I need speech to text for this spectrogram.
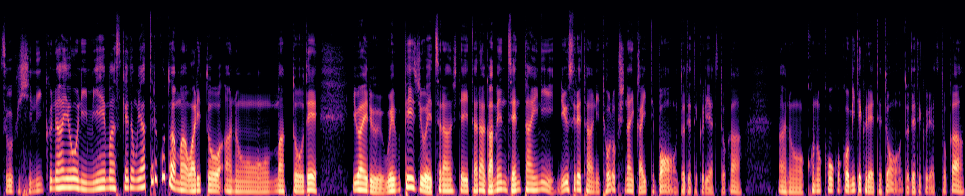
すごく皮肉なように見えますけども、やってることはまあ割と、あのー、まっとうで、いわゆるウェブページを閲覧していたら画面全体にニュースレターに登録しないかいってボーンと出てくるやつとか、あのこの広告を見てくれってドーンと出てくるやつとか、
